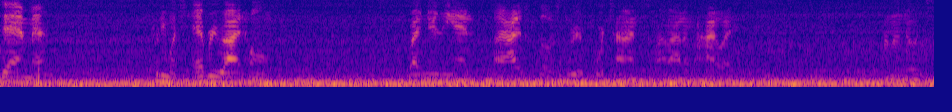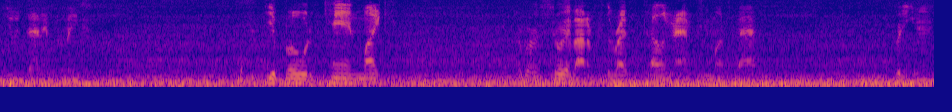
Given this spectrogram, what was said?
Damn, man. Pretty much every ride home, right near the end, my eyes closed three or four times while I'm out on the highway. I don't know what to do with that information. This is the abode of Can Mike. I wrote a story about him for the Rifle Telegram a few months back. Pretty good.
